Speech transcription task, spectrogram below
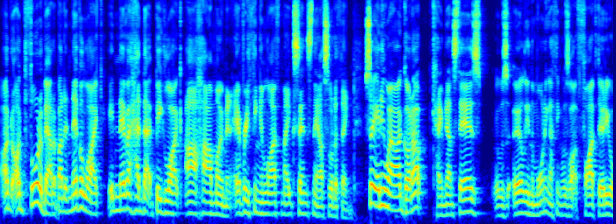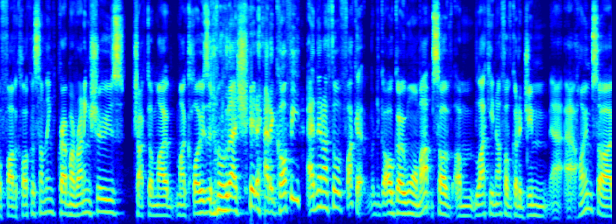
I'd, I'd thought about it, but it never like it never had that big like aha moment. Everything in life makes sense now, sort of thing. So anyway, I got up, came downstairs. It was early in the morning. I think it was like five thirty or five o'clock or something. Grabbed my running shoes, chucked on my my clothes and all that shit. Had a coffee, and then I thought, fuck it, I'll go warm up. So i am lucky enough. I've got a gym uh, at home, so I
